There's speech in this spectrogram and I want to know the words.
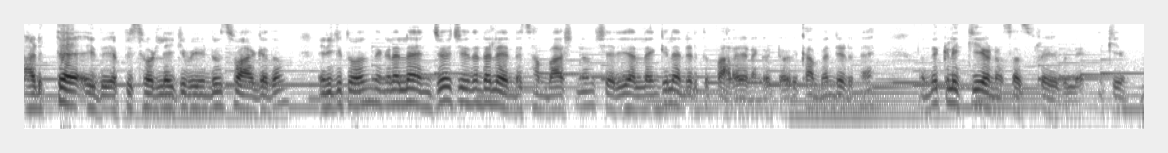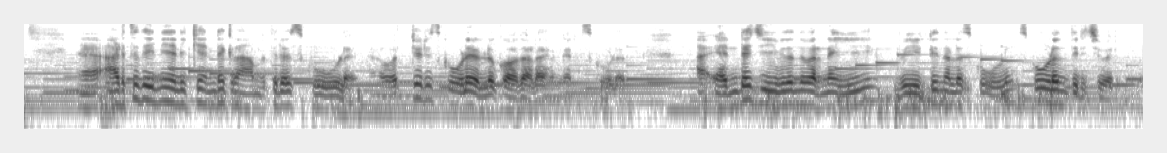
അടുത്ത ഇത് എപ്പിസോഡിലേക്ക് വീണ്ടും സ്വാഗതം. എനിക്ക് തോന്നുന്നു നിങ്ങളെല്ലാം എൻജോയ് ചെയ്യുന്നുണ്ടല്ലോ എന്റെ സംഭാഷണം ശരിയല്ലെങ്കിൽ എന്റെ അടുത്ത് പറയണം കേട്ടോ. ഒരു കമന്റ് ഇടണേ ഒന്ന് ക്ലിക്ക് ചെയ്യണം സബ്സ്ക്രൈബിൽ എനിക്ക് അടുത്തത് ഇനി എനിക്ക് എന്റെ ഗ്രാമത്തിലെ സ്കൂൾ ഒറ്റൊരു സ്കൂളേ ഉള്ളൂ കോതാടങ്ങനെ സ്കൂൾ എന്റെ ജീവിതം എന്ന് പറഞ്ഞാൽ ഈ വീട്ടിൽ നിന്നുള്ള സ്കൂളും സ്കൂളും തിരിച്ചു വരുന്നത്.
